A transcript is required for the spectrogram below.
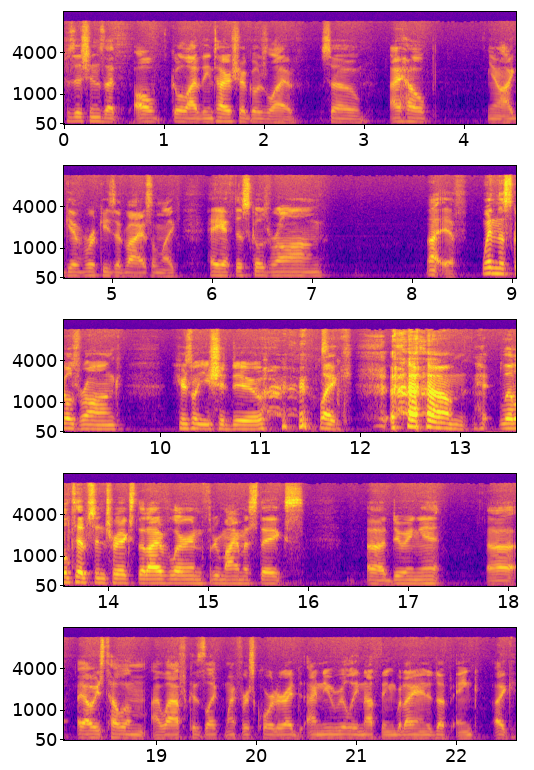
positions that all go live. The entire show goes live. So I help, you know, I give rookies advice on like, hey, if this goes wrong, not if, when this goes wrong, here's what you should do. like um, little tips and tricks that I've learned through my mistakes uh, doing it. Uh, I always tell them I laugh because like my first quarter I, I knew really nothing, but I ended up anch- like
